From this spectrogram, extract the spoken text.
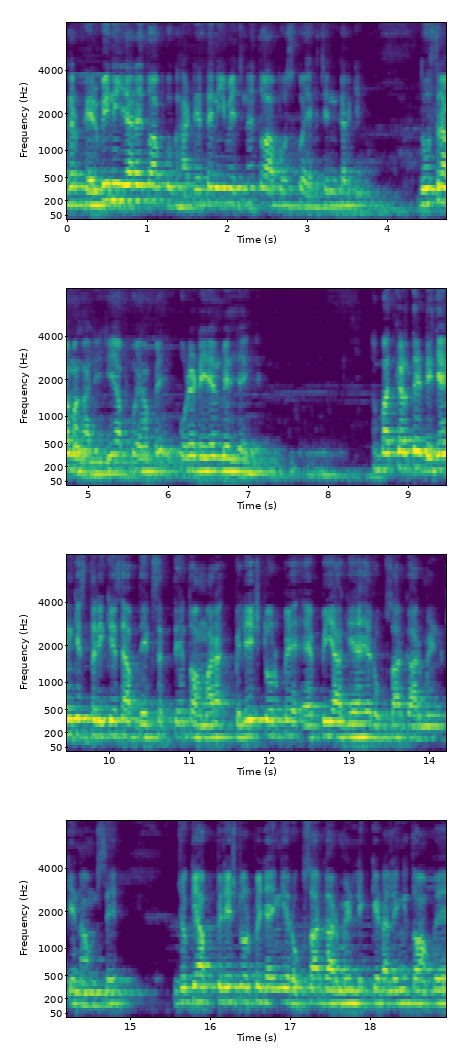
अगर फिर भी नहीं जा रहा है तो आपको घाटे से नहीं बेचना है तो आप उसको एक्सचेंज करके दूसरा मंगा लीजिए, आपको यहाँ पर पूरे डिज़ाइन मिल जाएँगे। अब बात करते हैं, डिज़ाइन किस तरीके से आप देख सकते हैं। तो हमारा प्ले स्टोर पे ऐप भी आ गया है रुखसार गारमेंट के नाम से, जो कि आप प्ले स्टोर पे जाएँगे रुखसार गारमेंट लिख के डालेंगे तो वहाँ पे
